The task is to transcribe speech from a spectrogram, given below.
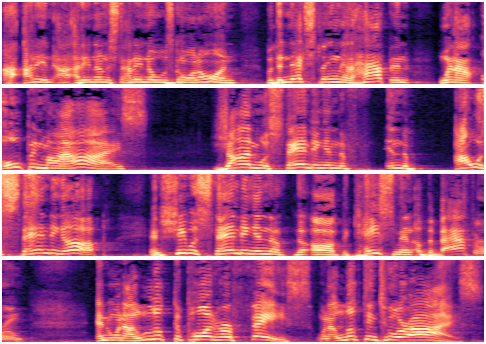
I, I, didn't, I, I didn't understand, I didn't know what was going on. But the next thing that happened, when I opened my eyes, Jean was standing in the, in the, I was standing up, and she was standing in the, the, uh, the casement of the bathroom. And when I looked upon her face, when I looked into her eyes,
